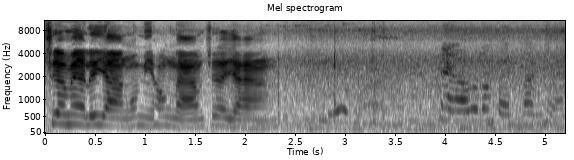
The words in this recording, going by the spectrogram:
เชื่อแม่หรือยังว่ามีห้องน้ำเชื่อยังแม่เราก็ต้องเป็นบ้านแทน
